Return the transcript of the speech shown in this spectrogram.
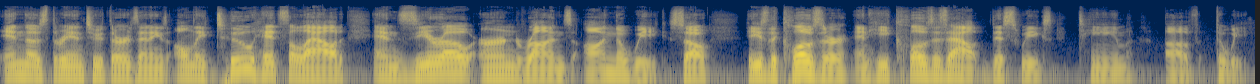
in those three and two thirds innings, only two hits allowed and zero earned runs on the week. So he's the closer, and he closes out this week's team of the week.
